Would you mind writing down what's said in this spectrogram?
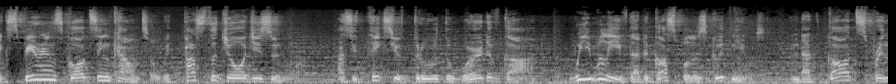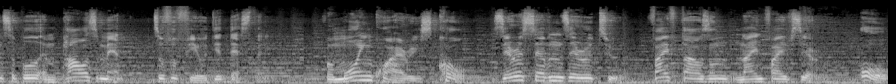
Experience God's encounter with Pastor George Izunwa as he takes you through the Word of God. We believe that the gospel is good news and that God's principle empowers men to fulfill their destiny. For more inquiries, call 0702 5950 or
